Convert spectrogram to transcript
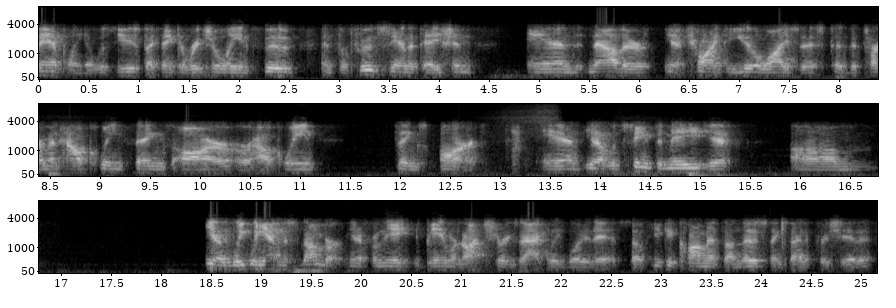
sampling. It was used, I think, originally in food and for food sanitation, and now they're you know trying to utilize this to determine how clean things are or how clean things aren't. And you know, it would seem to me if um, you know, we, we have this number, you know, from the ATP, and we're not sure exactly what it is. So if you could comment on those things, I'd appreciate it.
